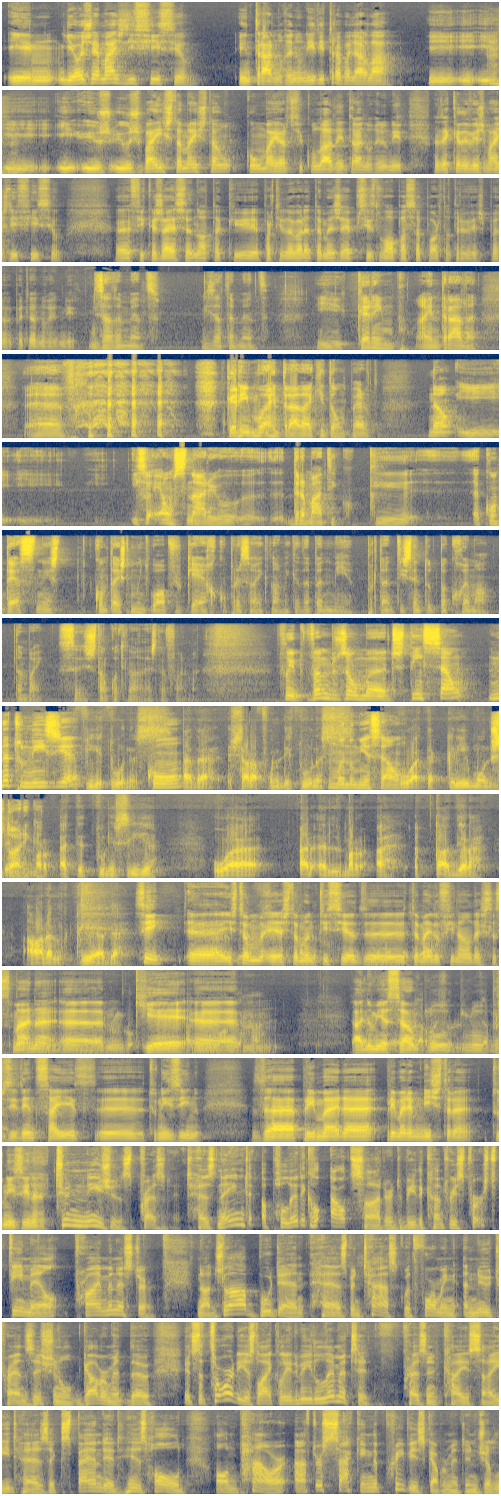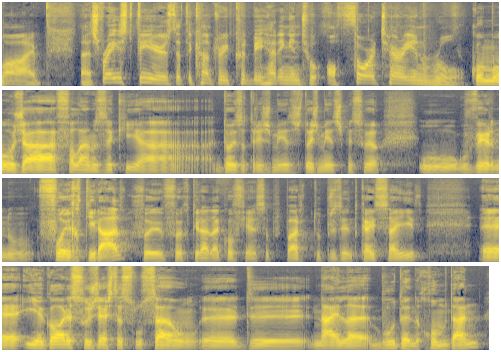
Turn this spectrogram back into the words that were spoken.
E, e hoje é mais difícil entrar no Reino Unido e trabalhar lá. E, e, uhum. e, e, os, e, os, bens também estão com maior dificuldade a entrar no Reino Unido. Mas é cada vez mais difícil. Uh, fica já essa nota que a partir de agora também já é preciso levar o passaporte outra vez para, para entrar no Reino Unido. Exatamente, exatamente. E carimbo à entrada. Uh... carimbo à entrada aqui tão perto. Não, e, isso é um cenário eh, dramático que acontece neste contexto muito óbvio que é a recuperação económica da pandemia. Portanto, isto tem tudo para correr mal também, se estão continuando desta forma. Filipe, vamos a uma distinção na Tunísia com uma nomeação histórica. Sim, uh, isto é esta é uma notícia de, também do final desta semana, uh, que é uh, a nomeação pelo, pelo presidente Said, tunisino, da primeira primeira-ministra tunisina. Tunisia's president has named a political outsider to be the country's first female prime minister. Najla Bouden has been tasked with forming a new transitional government, though its authority is likely to be limited. President Kais Said has expanded his hold on power after sacking the previous government in July. That's raised fears that the country could be heading into authoritarian rule. Como já falámos aqui há dois ou três meses, dois meses, penso eu, o governo foi retirado, foi, foi retirada a confiança por parte do presidente Kais Said. Uh, e agora surge esta solução uh, de Naila Budan Rumdan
